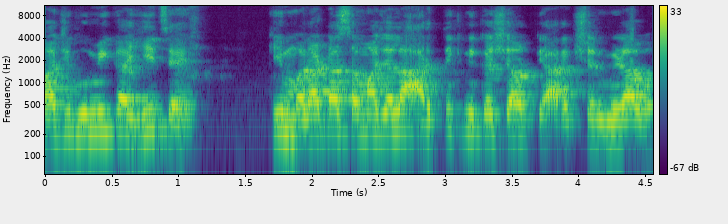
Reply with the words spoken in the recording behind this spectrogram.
माझी भूमिका हीच आहे की मराठा समाजाला आर्थिक निकषावरती आरक्षण मिळावं.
